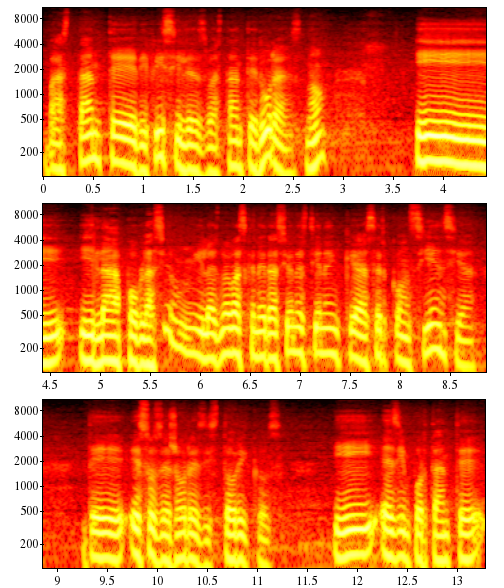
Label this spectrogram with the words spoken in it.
bastante difíciles, bastante duras, ¿no? Y, la población y las nuevas generaciones tienen que hacer conciencia de esos errores históricos y es importante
